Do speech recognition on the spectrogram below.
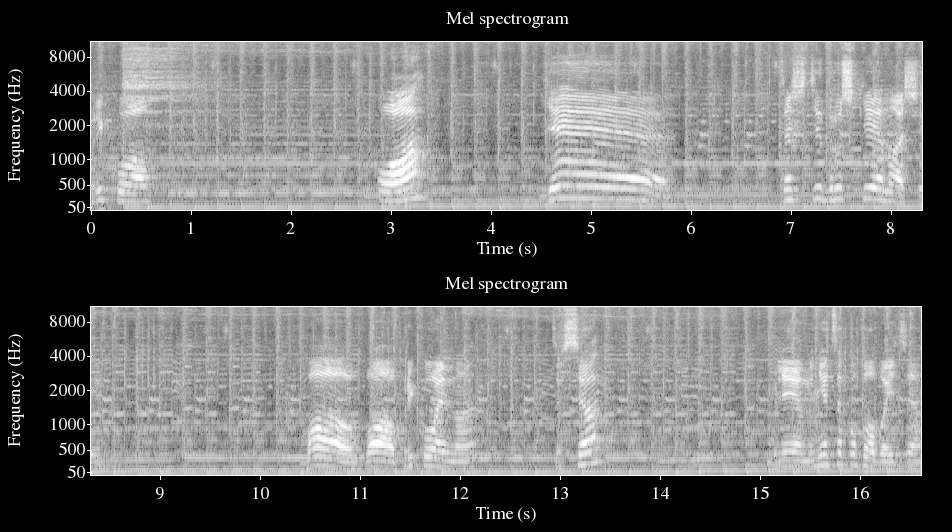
Прикол. О! Є! Це ж ті дружки наші. Вау, вау, прикольно. Це все? Блін, мені це подобається.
